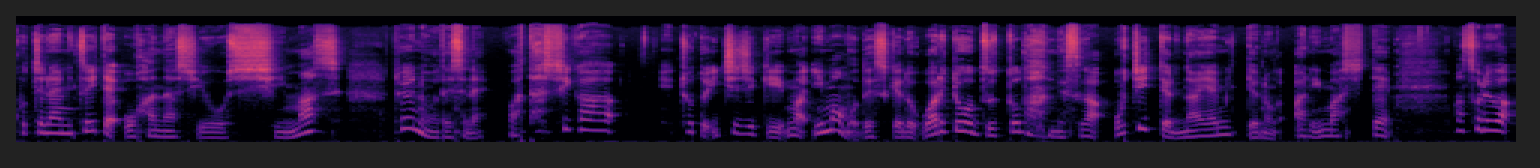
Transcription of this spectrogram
こちらについてお話をします。というのはですね私がちょっと一時期、まあ、今もですけど割とずっとなんですが陥ってる悩みっていうのがありまして、まあ、それは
